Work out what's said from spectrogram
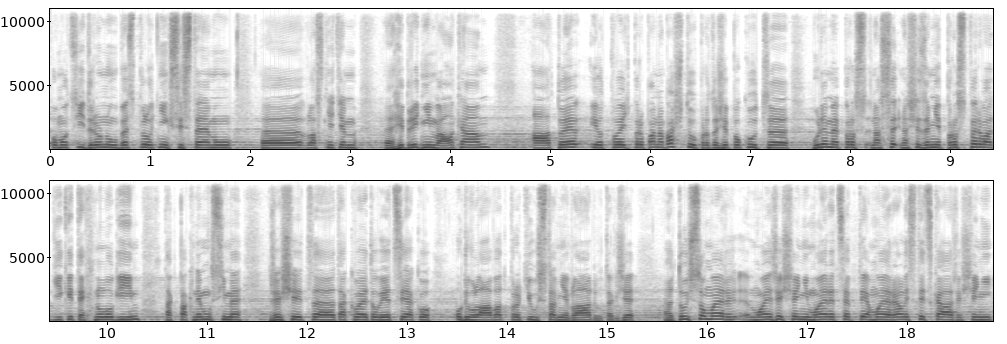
pomocí dronů, bezpilotních systémů eh, vlastně těm eh, hybridním válkám. A to je i odpověď pro pana Baštu, protože pokud budeme pros, naše, naše země prosperovat díky technologiím, tak pak nemusíme řešit takovéto věci, jako odvolávat protiústavně vládu. Takže to jsou moje, moje řešení, moje recepty a moje realistická řešení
